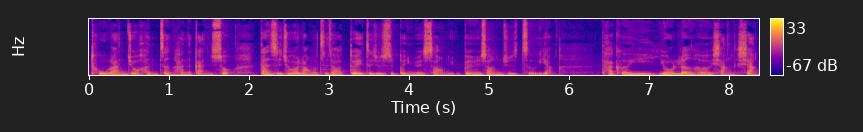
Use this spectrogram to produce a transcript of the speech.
突然就很震撼的感受，但是就会让我知道，对，这就是本月少女，本月少女就是这样，她可以有任何想象，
